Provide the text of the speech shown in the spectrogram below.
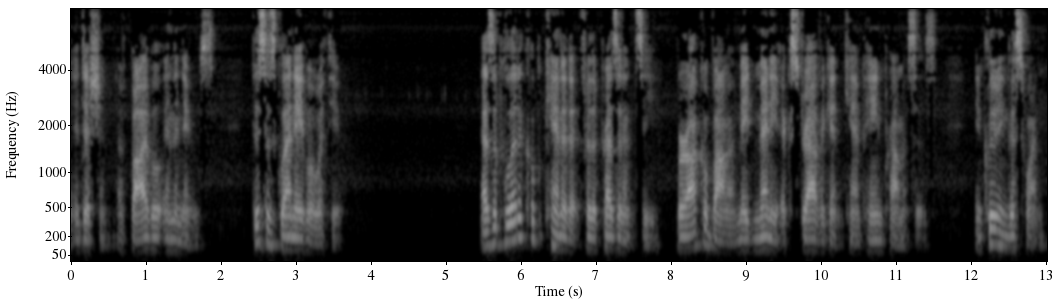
edition of Bible in the News. This is Glenn Abel with you. As a political candidate for the presidency, Barack Obama made many extravagant campaign promises, including this one,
